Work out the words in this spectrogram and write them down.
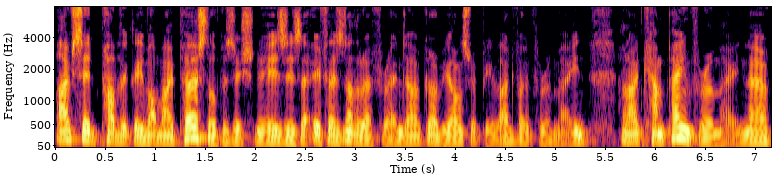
I've said publicly what my personal position is: is that if there's another referendum, I've got to be honest with people, I'd vote for Remain, and I'd campaign for Remain. Now,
